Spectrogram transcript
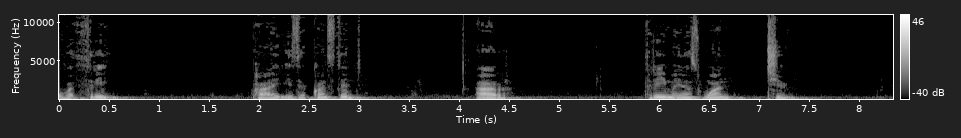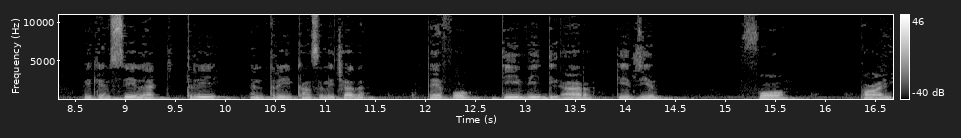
over 3 pi is a constant r 3 minus 1 2 we can see that 3 and 3 cancel each other. Therefore dv dr gives you 4 pi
